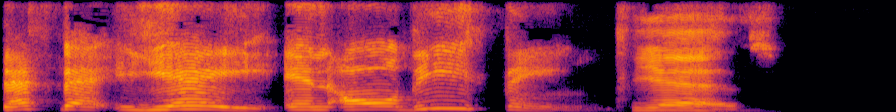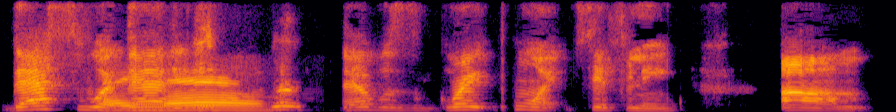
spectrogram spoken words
That's that yay in all these things. Yes. That's what that Amen. is. That was a great point, Tiffany. Um,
